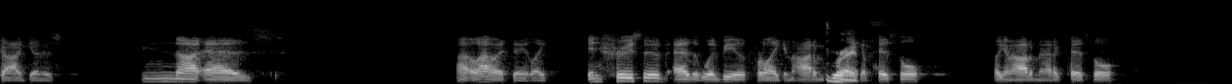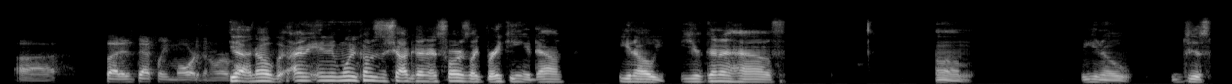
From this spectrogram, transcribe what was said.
shotgun is not as, how how do I say it, like intrusive as it would be for like an autom- Right. like a pistol, like an automatic pistol. Uh, but it's definitely more than a revolver. Yeah, no, but I mean, and when it comes to shotgun, as far as like breaking it down, you know, you're gonna have, um, you know, just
